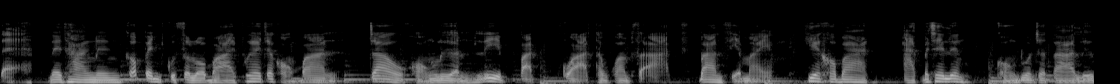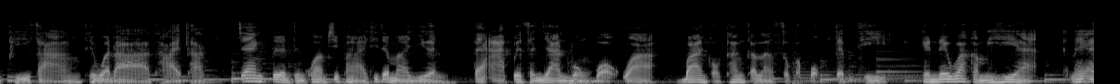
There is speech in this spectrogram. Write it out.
แต่ ในทางหนึ่งก็เป็นกุศโลบายเพื่อให้เจ้าของบ้าน เจ้าของเรือนรีบปัดกวาดทำความสะอาด บ้านเสียใหม่เฮียเข้าบ้านอาจไม่ใช่เรื่องของดวงชะตาหรือผีสาง เทวดาถ่ายทัก แจ้งเตือนถึงความชิบหายที่จะมาเยือน แต่อาจเป็นสัญญาณบ่งบอกว่าบ้านของท่านกำลังสกปรกเต็มที่ เห็นได้ว่าคำเฮียในอ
